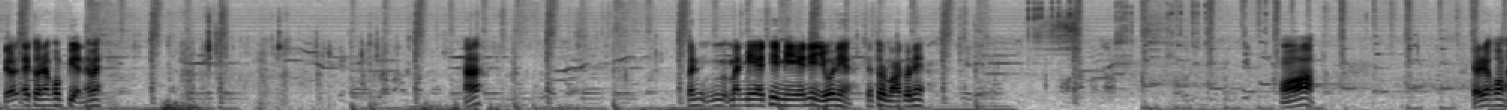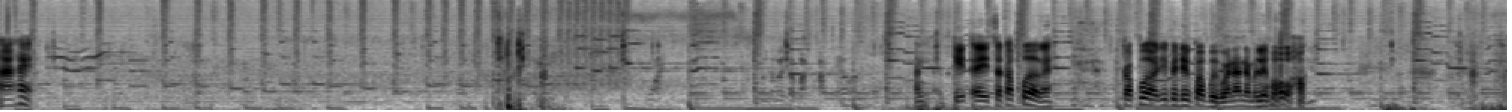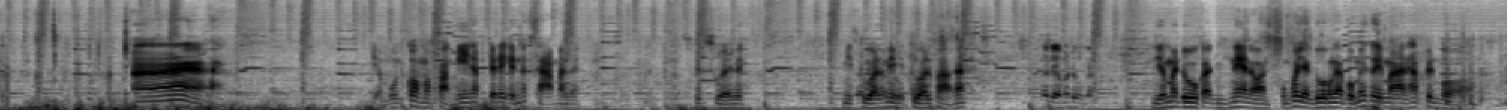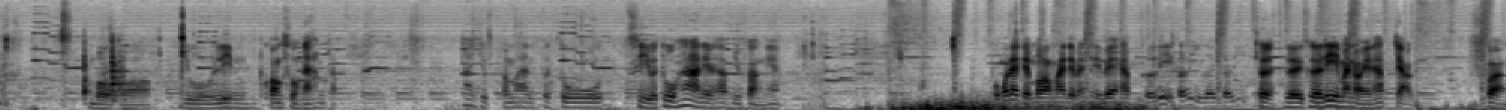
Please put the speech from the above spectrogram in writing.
เดี๋ยว ไอ้ตัวนั้นผมเปลี่ยนใช่ไหมฮะมันมันมีไอ้ที่มีไอ้นี่อยู่เนี่ยเจ้าต้นมาตัวนี้ อ๋อ เดี๋ยวเดี๋ยวผมหาให้ มันทำไมสะบัดขัดแล้วอะมันติดไอ้สต็อปเปอร์ไงสต็อปเปอร์ที่ไปดึงปลาบึกวันนั้นนะมันเลยพอออกอ่าเดี๋ยวมุนกล้องมาฝั่งนี้นะครับจะได้เห็นทั้งสามมันเลยสวยๆเลย มีตัวแล้วไม่มีตัวหรือเปล่านะก็เดี๋ยวมาดูกัน เดี๋ยวมาดูกันแน่นอน ผมก็อยากดูเหมือนกันผมไม่เคยมานะครับ เป็นบ่อบ่ออยู่ริมคลองส่งน้ำครับ น่าจะประมาณประตูสี่ประตูห้านี่แหละครับ อยู่ฝั่งเนี้ยผมก็ได้แต่มองมาแต่ไม่เคยแวะครับเคอรี่เคอรี่เลยเคอรี่เออเลยเคอรี่มาหน่อยนะครับ จากฝั่ง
